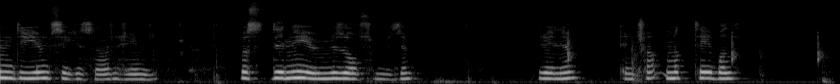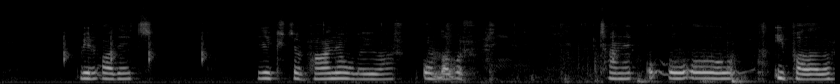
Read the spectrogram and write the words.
Şimdi 28 tane şeyimiz olur. Burası deney evimiz olsun bizim. Girelim. Enchantment table. Bir adet. Bir de kütüphane olayı var. Onu da boş ver. Bir tane o, o, o ip alalım.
